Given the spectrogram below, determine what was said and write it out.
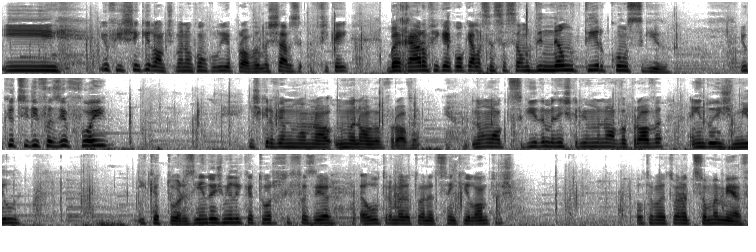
E eu fiz 100 km, mas não concluí a prova. Mas sabes, fiquei, barraram, fiquei com aquela sensação de não ter conseguido. E o que eu decidi fazer foi inscrever-me numa, numa nova prova. Não logo de seguida, mas inscrevi-me numa nova prova em 2014. E em 2014 fui fazer a ultramaratona de 100 km, a ultramaratona de São Mamed,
